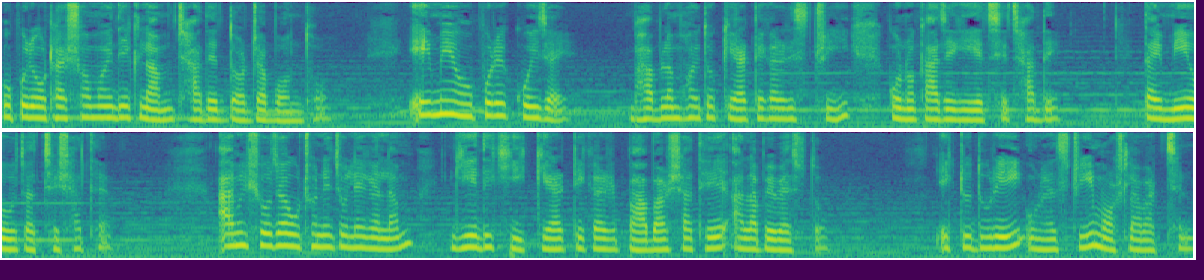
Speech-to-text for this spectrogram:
উপরে ওঠার সময় দেখলাম ছাদের দরজা বন্ধ। এই মেয়ে উপরে কই যায়? ভাবলাম হয়তো কেয়ারটেকারের স্ত্রী কোনো কাজে গিয়েছে ছাদে। তাই মেয়েও যাচ্ছে সাথে। আমি সোজা উঠোনে চলে গেলাম, গিয়ে দেখি কেয়ারটেকার বাবার সাথে আলাপে ব্যস্ত। একটু দূরেই ওনার স্ত্রী মশলা বাড়ছেন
